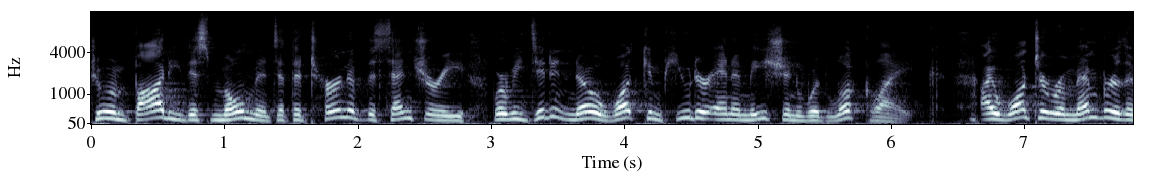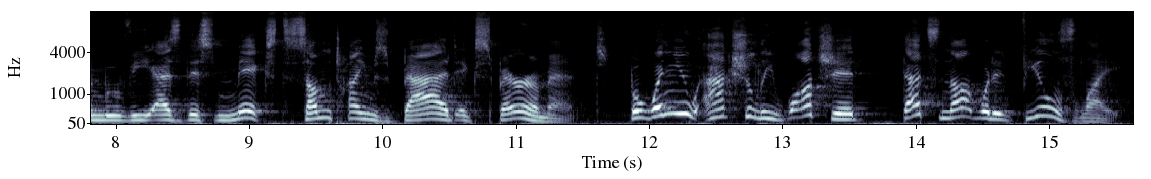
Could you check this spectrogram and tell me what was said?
to embody this moment at the turn of the century where we didn't know what computer animation would look like. I want to remember the movie as this mixed, sometimes bad experiment. But when you actually watch it, that's not what it feels like.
